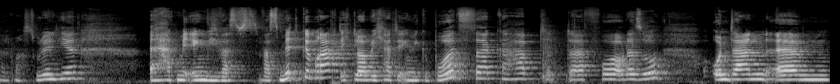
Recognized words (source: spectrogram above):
was machst du denn hier? Er hat mir irgendwie was, was mitgebracht. Ich glaube, ich hatte irgendwie Geburtstag gehabt davor oder so. Und dann ähm,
